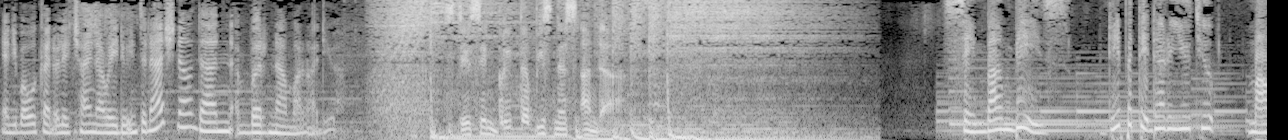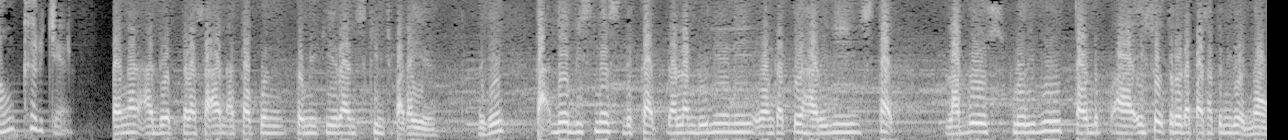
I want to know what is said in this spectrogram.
yang dibawakan oleh China Radio International dan Bernama Radio. Stesen berita bisnes anda. Sembang Biz dipetik dari YouTube Mau Kerja. Jangan ada perasaan ataupun pemikiran skim cepat kaya. Okey? Tak ada bisnes dekat dalam dunia ni orang kata hari ni start labur 10,000 tahun dep- uh, esok terus dapat 1 million. No.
